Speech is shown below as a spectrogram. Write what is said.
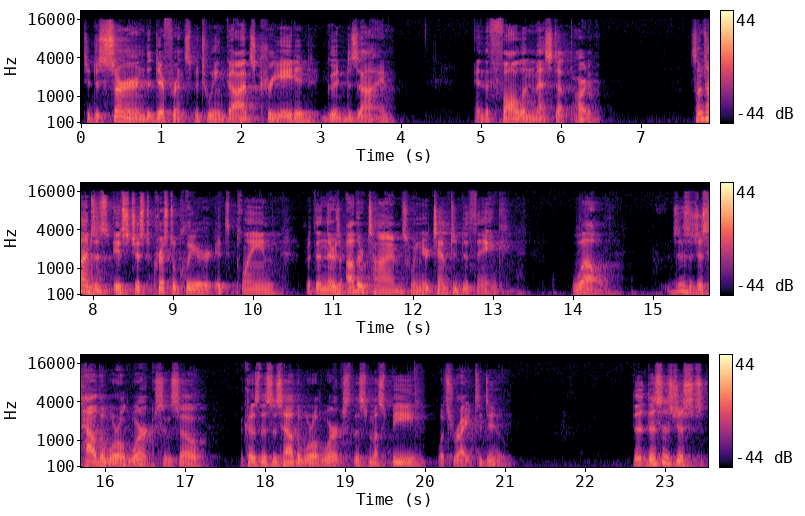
to discern the difference between God's created good design and the fallen, messed up part of it. Sometimes it's, it's just crystal clear, it's plain, but then there's other times when you're tempted to think, well, this is just how the world works, and so because this is how the world works, this must be what's right to do. This is just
